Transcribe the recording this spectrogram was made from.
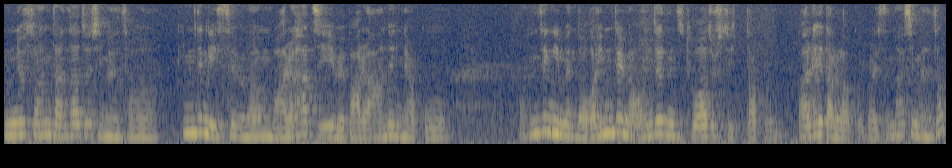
음료수 한 잔 사주시면서 힘든 게 있으면 말을 하지 왜 말을 안 했냐고 어, 선생님은 너가 힘들면 언제든지 도와줄 수 있다고 말해달라고 말씀하시면서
